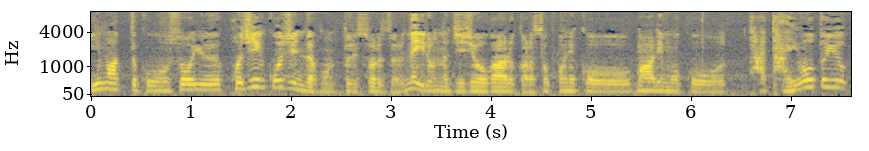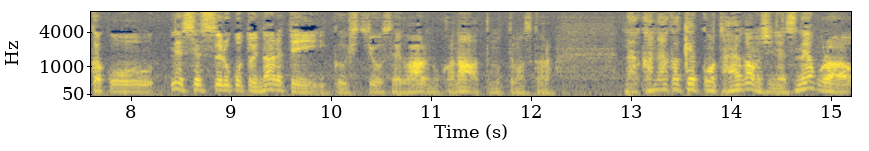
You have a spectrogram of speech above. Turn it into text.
今ってこうそういう個人個人で本当にそれぞれねいろんな事情があるからそこにこう周りもこう対応というかこうね接することに慣れていく必要性があるのかなと思ってますから。なかなか結構大変かもしれないですね。ほら、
